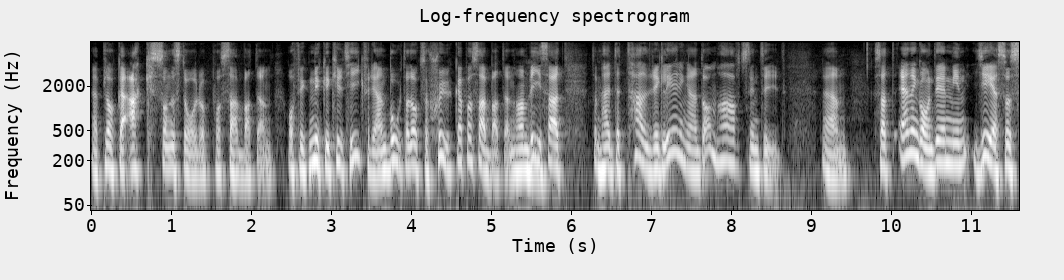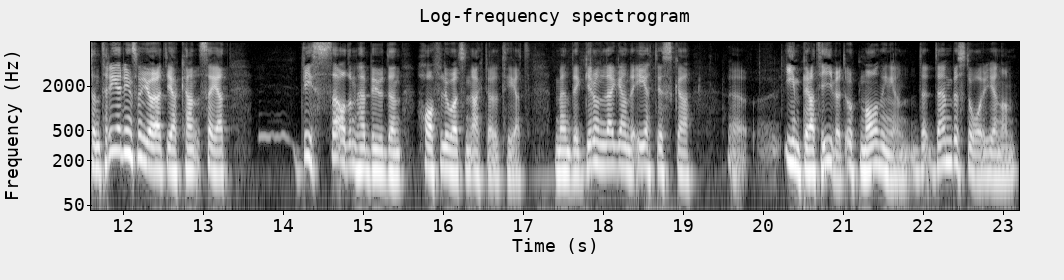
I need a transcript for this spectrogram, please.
eh, plocka ax, som det står då, på sabbaten och fick mycket kritik för det. Han botade också sjuka på sabbaten och han mm. visar att de här detaljregleringarna, de har haft sin tid. Um, så att än en gång, det är min Jesuscentrering som gör att jag kan säga att vissa av de här buden har förlorat sin aktualitet, men det grundläggande etiska eh, imperativet, uppmaningen, den består genom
